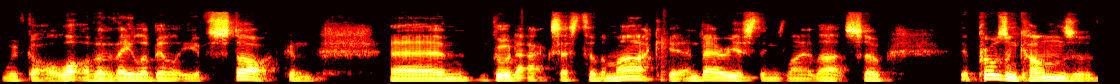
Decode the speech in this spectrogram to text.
we've got a lot of availability of stock and um, good access to the market and various things like that. So, the pros and cons of,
